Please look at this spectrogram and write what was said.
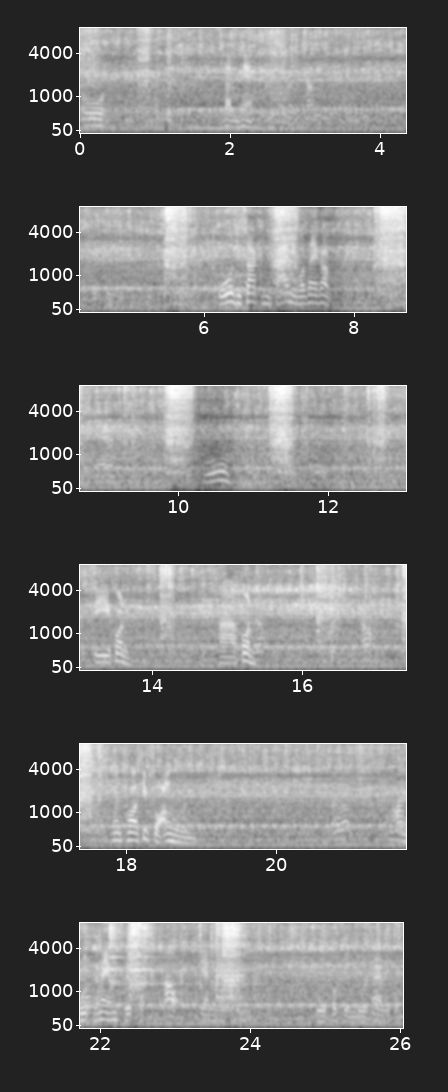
โอ้สั่นแฮงโอ้สิซักสิซ้ายนี่บ่ใส่ครับโอ้สี่คนห้าคน มันพอสิบสองหุ่น บูทข้างในมันซึกครับเอ้าเปลี่ยนใหม่ดูดก็เปลี่ยนดูดใต้ก็เปลี่ยน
